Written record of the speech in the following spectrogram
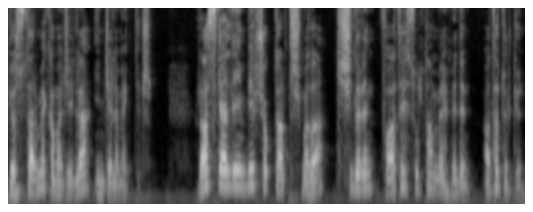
göstermek amacıyla incelemektir. Rast geldiğim birçok tartışmada kişilerin Fatih Sultan Mehmet'in, Atatürk'ün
